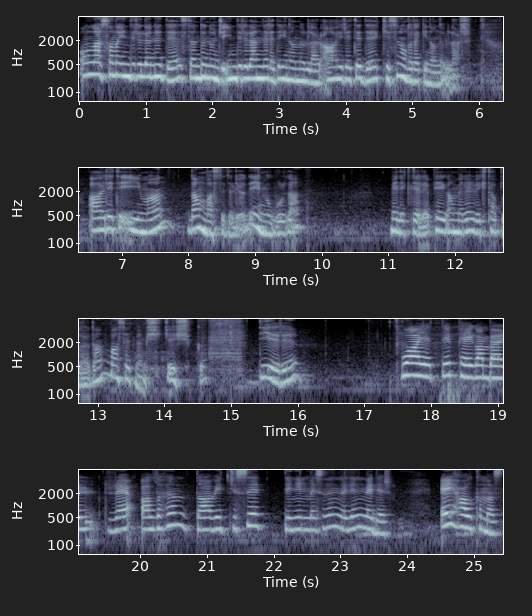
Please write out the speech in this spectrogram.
Onlar sana indirilene de senden önce indirilenlere de inanırlar. Ahirete de kesin olarak inanırlar. Ahirete imandan bahsediliyor değil mi burada? Meleklere, peygamberlere ve kitaplardan bahsetmemiş. C şıkkı. Diğeri Bu ayette peygambere Allah'ın davetçisi denilmesinin nedeni nedir? Ey halkımız!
